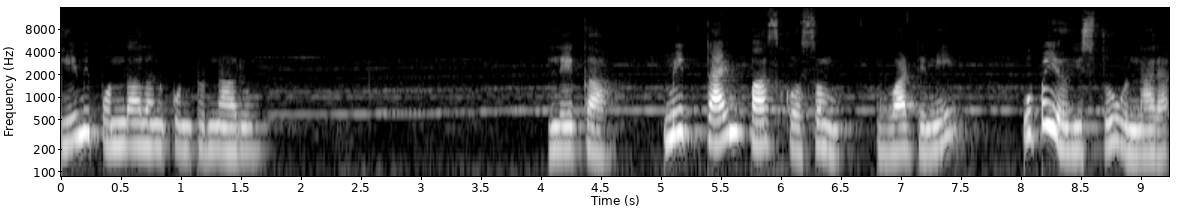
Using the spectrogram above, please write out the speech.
ఏమి పొందాలనుకుంటున్నారు? లేక మీ టైం పాస్ కోసం వాటిని ఉపయోగిస్తూ ఉన్నారా?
